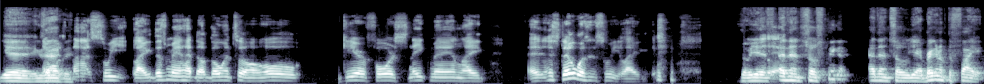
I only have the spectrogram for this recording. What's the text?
yeah, it exactly. was not sweet. Like this man had to go into a whole Gear Four Snake Man, like and it still wasn't sweet. Like So yeah, Yeah. and then so speaking, and then so yeah, bringing up the fight.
